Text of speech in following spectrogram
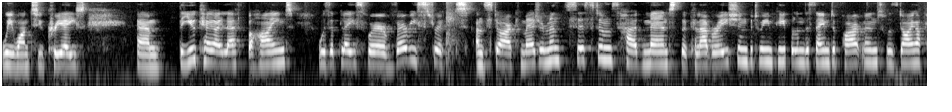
we want to create. Um, the UK I left behind was a place where very strict and stark measurement systems had meant the collaboration between people in the same department was dying off.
